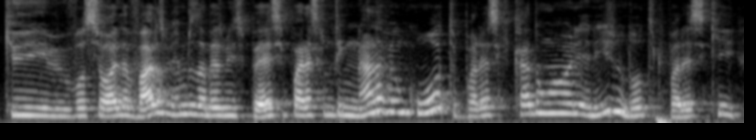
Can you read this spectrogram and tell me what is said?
que você olha vários membros da mesma espécie e parece que não tem nada a ver um com o outro. Parece que cada um é um alienígena do outro. Parece que.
